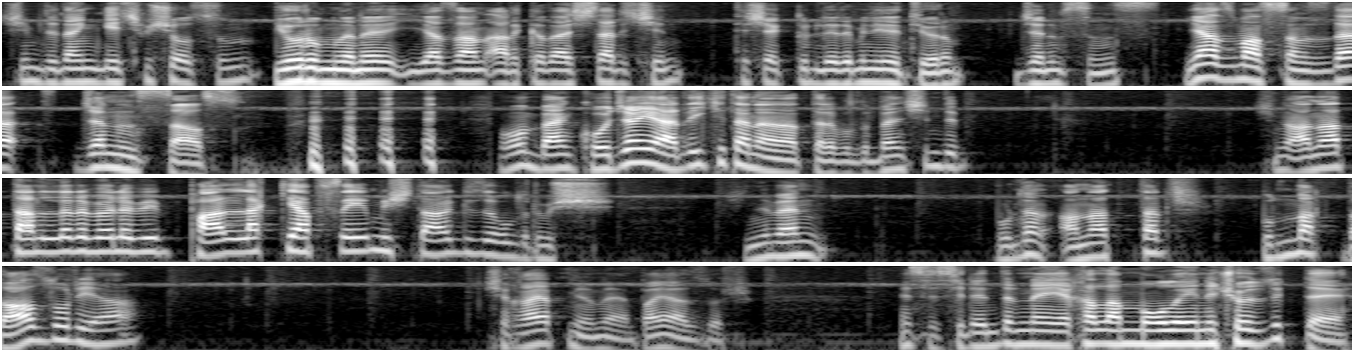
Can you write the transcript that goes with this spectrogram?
Şimdiden geçmiş olsun. Yorumları yazan arkadaşlar için teşekkürlerimi iletiyorum. Canımsınız. Yazmazsanız da canınız sağ olsun. Oğlum ben koca yerde iki tane anahtar buldum. Ben şimdi Şimdi anahtarları böyle bir parlak yapsaymış daha güzel olurmuş. Şimdi ben buradan anahtar bulmak daha zor ya. Şaka yapmıyorum ya bayağı zor. Neyse silindirine yakalanma olayını çözdük de.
